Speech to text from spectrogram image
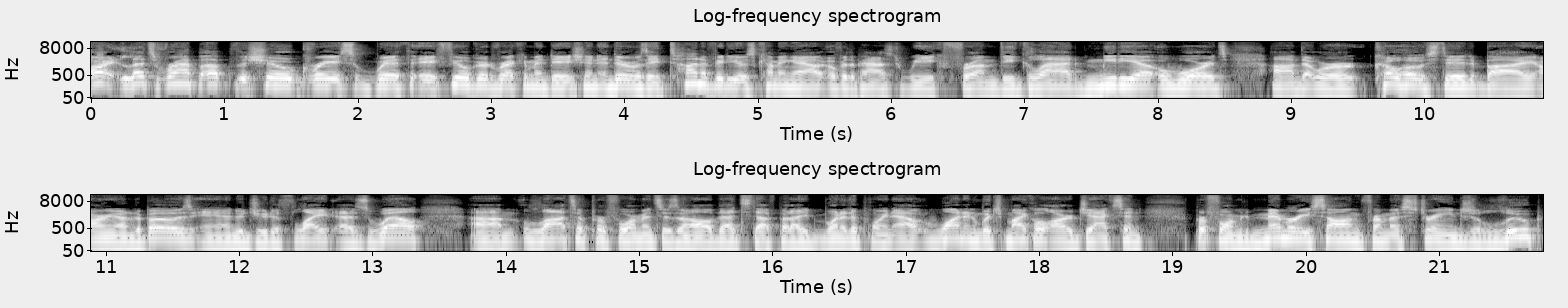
All right, let's wrap up the show, Grace, with a feel good recommendation. And there was a ton of videos coming out over the past week from the GLAAD Media Awards um, that were co hosted by Ariana DeBose and Judith Light as well. Um, lots of performances and all of that stuff. But I wanted to point out one in which Michael R. Jackson performed Memory Song from a Strange Loop.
